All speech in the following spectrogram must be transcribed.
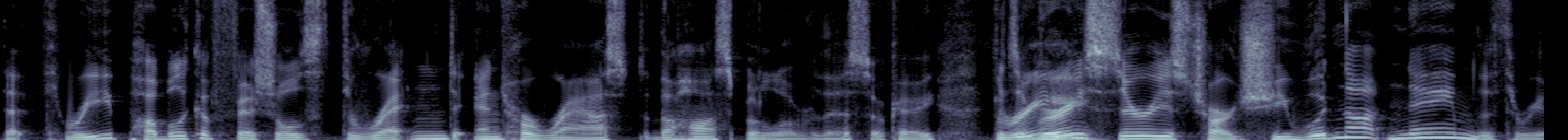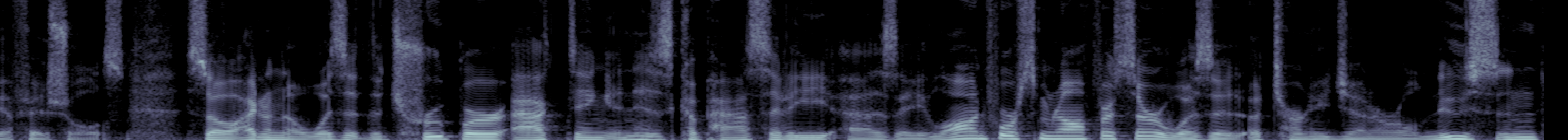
that three public officials threatened and harassed the hospital over this okay? It's a Three? very serious charge. She would not name the three officials. So i don't know was it the trooper acting in his capacity as a law enforcement officer? Was it attorney general Knudsen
